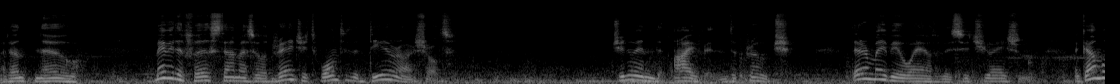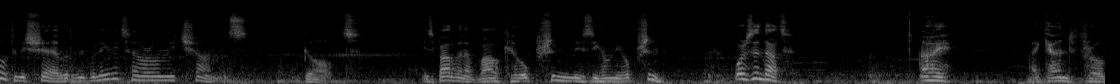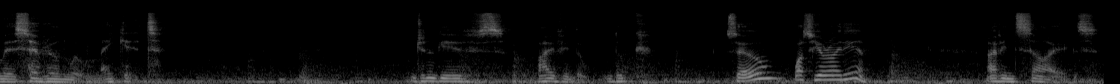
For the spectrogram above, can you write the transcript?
I don't know. Maybe the first time I saw Dredge it wanted a deer I shot. Juno and Eyvind approach. There may be a way out of this situation. A gamble to be sure, but we believe it's our only chance. God. It's bad when a Valka option is the only option. Worse than that. I... I can't promise everyone will make it. Juno gives Eyvind the look. So, what's your idea? Eyvind sighs.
